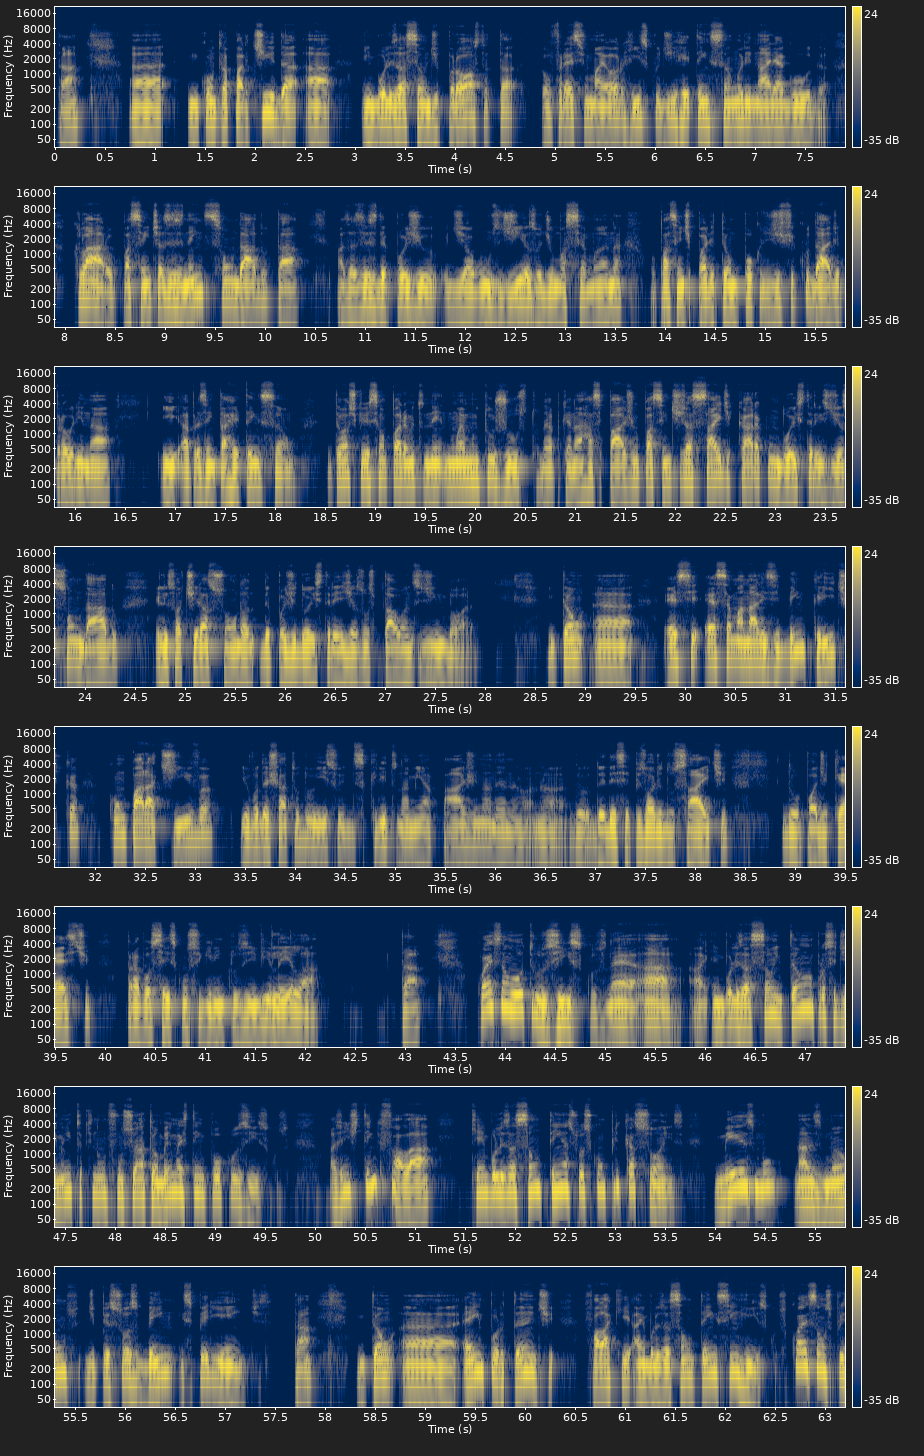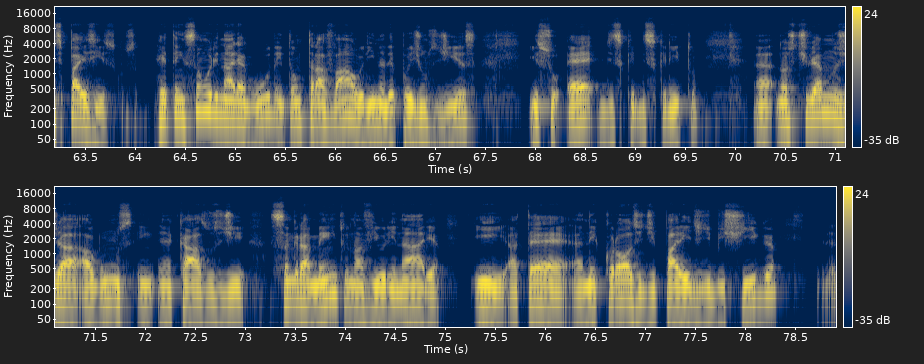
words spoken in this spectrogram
Tá? Uh, em contrapartida, a embolização de próstata oferece um maior risco de retenção urinária aguda. Claro, o paciente às vezes nem sondado tá, mas às vezes depois de, de alguns dias ou de uma semana, o paciente pode ter um pouco de dificuldade para urinar e apresentar retenção. Então, acho que esse é um parâmetro nem, não é muito justo, né? porque na raspagem o paciente já sai de cara com dois, três dias sondado, ele só tira a sonda depois de dois, três dias no hospital antes de ir embora. Então, uh, esse, essa é uma análise bem crítica, comparativa E eu vou deixar tudo isso descrito na minha página, né, na, na, do, desse episódio do site, do podcast, para vocês conseguirem, inclusive, ler lá. Tá? Quais são outros riscos? Né? Ah, a embolização, então, é um procedimento que não funciona tão bem, mas tem poucos riscos. A gente tem que falar que a embolização tem as suas complicações, mesmo nas mãos de pessoas bem experientes. Tá? Então, uh, é importante falar que a embolização tem sim riscos. Quais são os principais riscos? Retenção urinária aguda, então travar a urina depois de uns dias, isso é descrito. Uh, nós tivemos já alguns uh, casos de sangramento na via urinária e até uh, necrose de parede de bexiga.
